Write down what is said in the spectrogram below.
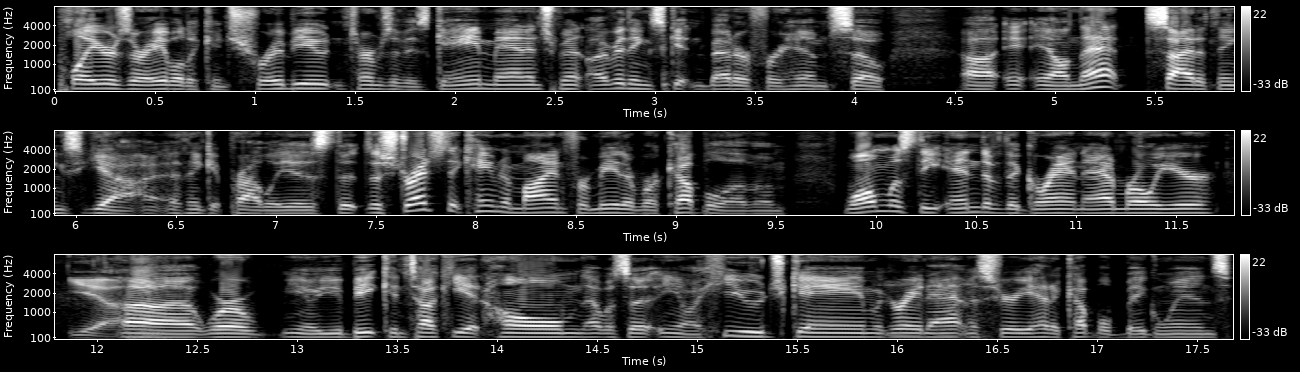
players are able to contribute, in terms of his game management. Everything's getting better for him. So, uh, on that side of things, yeah, I think it probably is. The, the stretch that came to mind for me, there were a couple of them. One was the end of the Grant Admiral year, Yeah. uh, where you know you beat Kentucky at home. That was a you know a huge game, a great atmosphere. You had a couple big wins.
